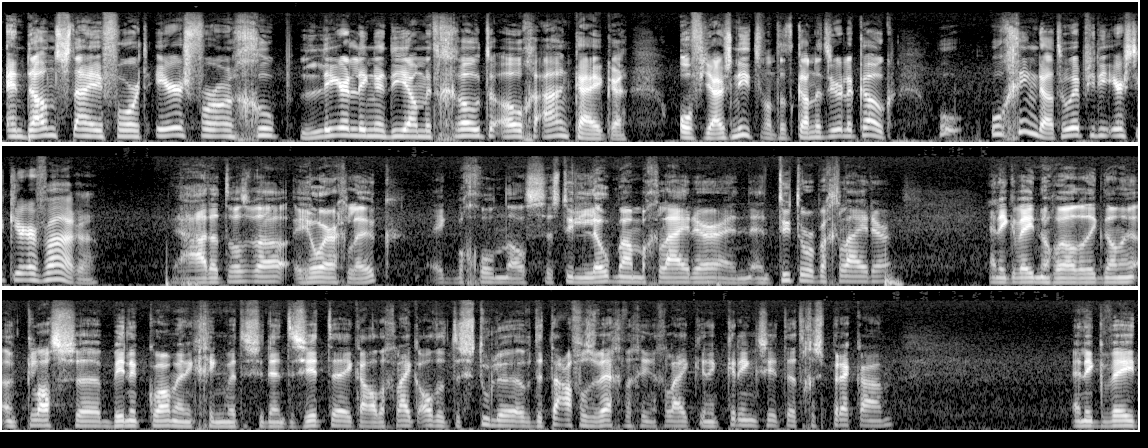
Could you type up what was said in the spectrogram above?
En dan sta je voor het eerst voor een groep leerlingen die jou met grote ogen aankijken. Of juist niet, want dat kan natuurlijk ook. Hoe, hoe ging dat? Hoe heb je die eerste keer ervaren? Ja, dat was wel heel erg leuk. Ik begon als studieloopbaanbegeleider en, en tutorbegeleider. En ik weet nog wel dat ik dan een, een klas uh, binnenkwam en ik ging met de studenten zitten. Ik haalde gelijk altijd de stoelen of de tafels weg. We gingen gelijk in een kring zitten, het gesprek aan. En ik weet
